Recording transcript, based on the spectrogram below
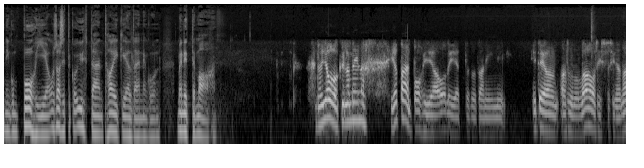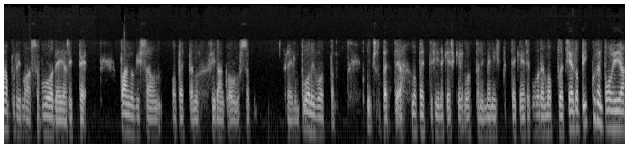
niin kuin pohjia? Osasitteko yhtään thai-kieltä ennen kuin menitte maahan? No joo, kyllä meillä jotain pohjaa oli, että tota, niin, niin, itse olen asunut Laosissa siinä naapurimaassa vuoden ja sitten Bangkokissa on opettanut Fidan koulussa reilun puoli vuotta. Kun yksi opettaja lopetti siinä kesken vuotta, niin meni sitten tekemään se vuoden loppu. Et sieltä on pikkusen pohjaa.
